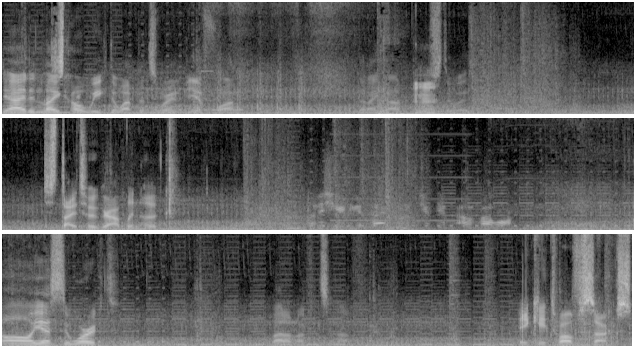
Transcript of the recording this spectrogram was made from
Yeah, I didn't like how weak the weapons were in BF1. Then I got Mhm. used to it. Just die to a grappling hook. Initiating attack on objective Alpha One. Oh yes, it worked. But I don't know if it's enough. AK-12 sucks.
